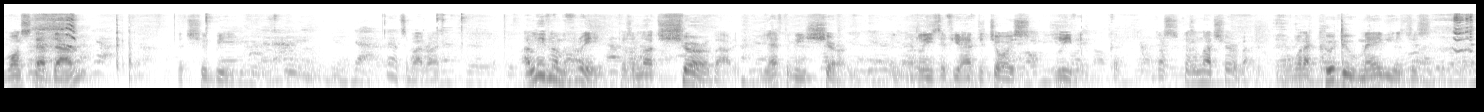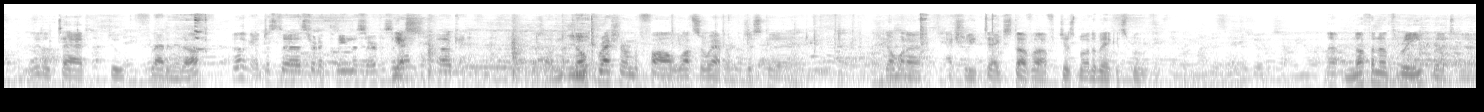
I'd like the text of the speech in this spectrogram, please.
one step down. That should be. That's about right. I leave number three because I'm not sure about it. You have to be sure. At least if you have the choice, leave it. Because I'm not sure about it. What I could do maybe is just a little tad to flatten it up. Okay, just to sort of clean the surface Yes. again? Okay. So no pressure on the fall whatsoever. Just uh, don't want to actually take stuff off. Just want to make it smooth. No, nothing on three, but a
